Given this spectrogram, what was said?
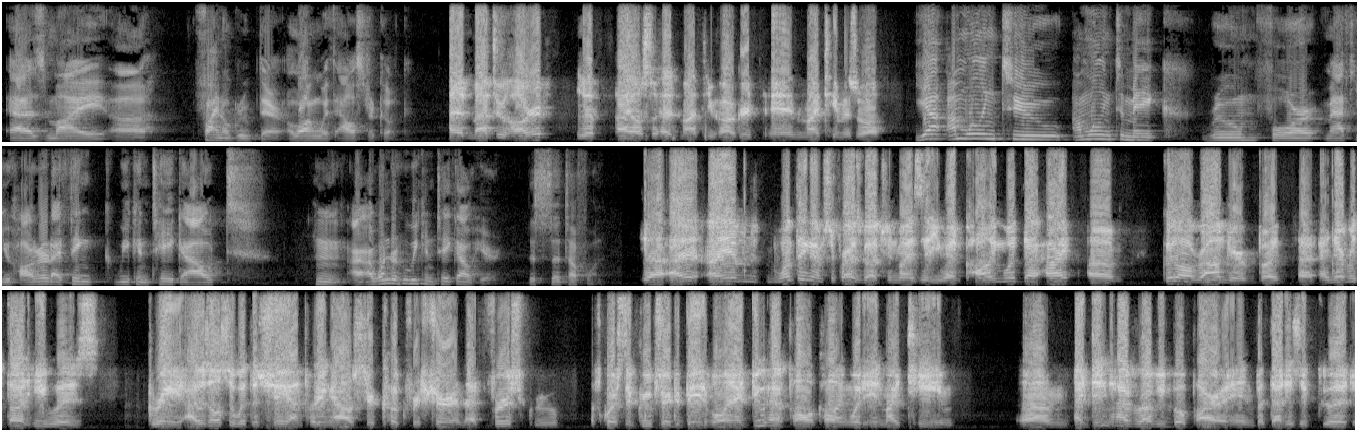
as my uh, final group there, along with Alastair Cook. I had Matthew Hoggard. Yep, I also had Matthew Hoggard in my team as well. Yeah, I'm willing to I'm willing to make room for Matthew Hoggard. I think we can take out hmm, I, I wonder who we can take out here. This is a tough one. Yeah, I, I am. One thing I'm surprised about Chinmay is that you had Collingwood that high. Um, good all rounder, but I, I never thought he was great. I was also with the Shea on putting Alastair Cook for sure in that first group. Of course, the groups are debatable, and I do have Paul Collingwood in my team. Um, I didn't have Ravi Bopara in, but that is a good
